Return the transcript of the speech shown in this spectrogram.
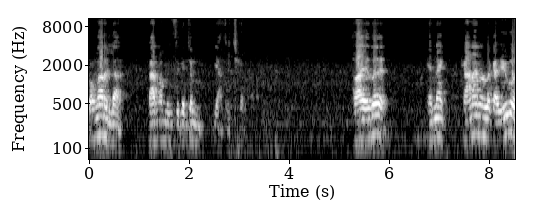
തോന്നാറില്ല. കാരണം തികച്ചും യാദൃച്ഛികമാണ് അതായത് എന്നെ കാണാനുള്ള കഴിവ്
